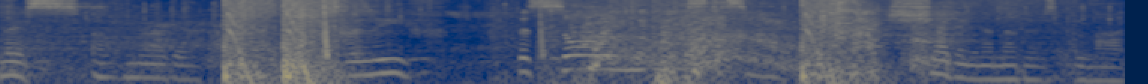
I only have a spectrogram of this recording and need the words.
Bliss of murder. Relief. The soaring ecstasy of shedding another's blood.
